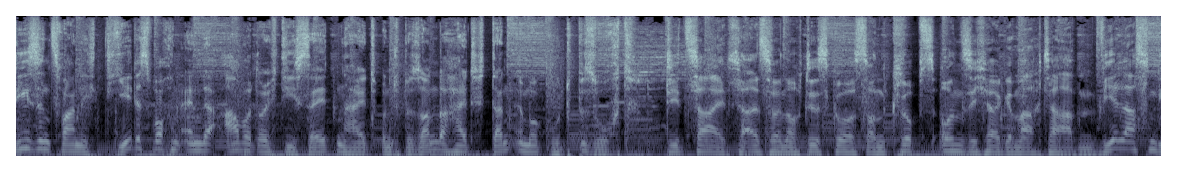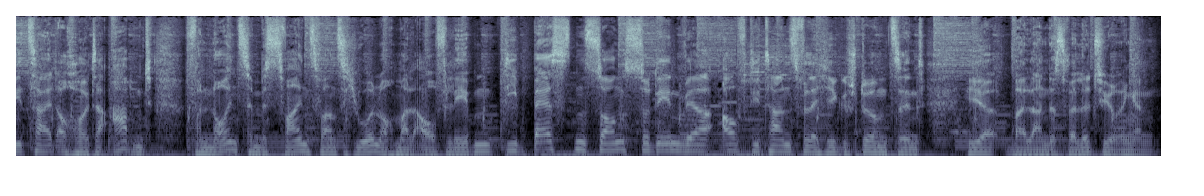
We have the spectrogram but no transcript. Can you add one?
Die sind zwar nicht jedes Wochenende, aber durch die Seltenheit und Besonderheit dann immer gut besucht. Die Zeit, als wir noch Diskos und Clubs unsicher gemacht haben. Wir lassen die Zeit auch heute Abend von 19 bis 22 Uhr nochmal aufleben. Die besten Songs, zu denen wir auf die Tanzfläche gestürmt sind, hier bei Landeswelle Thüringen.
